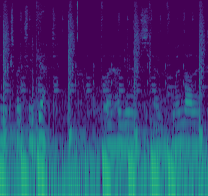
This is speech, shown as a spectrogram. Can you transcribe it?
inexpensive gas. $107. $1.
